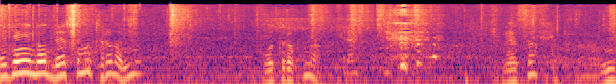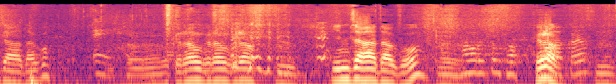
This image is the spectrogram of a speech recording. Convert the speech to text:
혜경이 너 내 소문 들어봤니? 못 들었구나 그랬어? 어, 인자하다고? 네. 어, 그럼 그럼 그럼 음, 인자하다고 어. 상으로 좀더 그럼 할까요? 음.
